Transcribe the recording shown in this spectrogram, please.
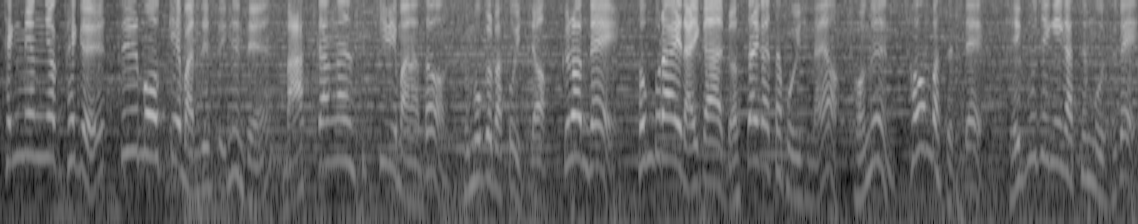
생명력 팩을 쓸모없게 만들 수 있는 등 막강한 스킬이 많아서 주목을 받고 있죠. 그런데 솜브라의 나이가 몇 살 같아 보이시나요? 저는 처음 봤을 때 개구쟁이 같은 모습에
